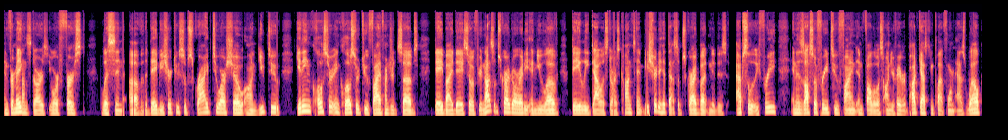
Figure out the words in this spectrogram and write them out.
and for making Stars your first listen of the day. Be sure to subscribe to our show on YouTube, getting closer and closer to 500 subs day by day. So if you're not subscribed already and you love daily Dallas Stars content, be sure to hit that subscribe button. It is absolutely free and it is also free to find and follow us on your favorite podcasting platform as well,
